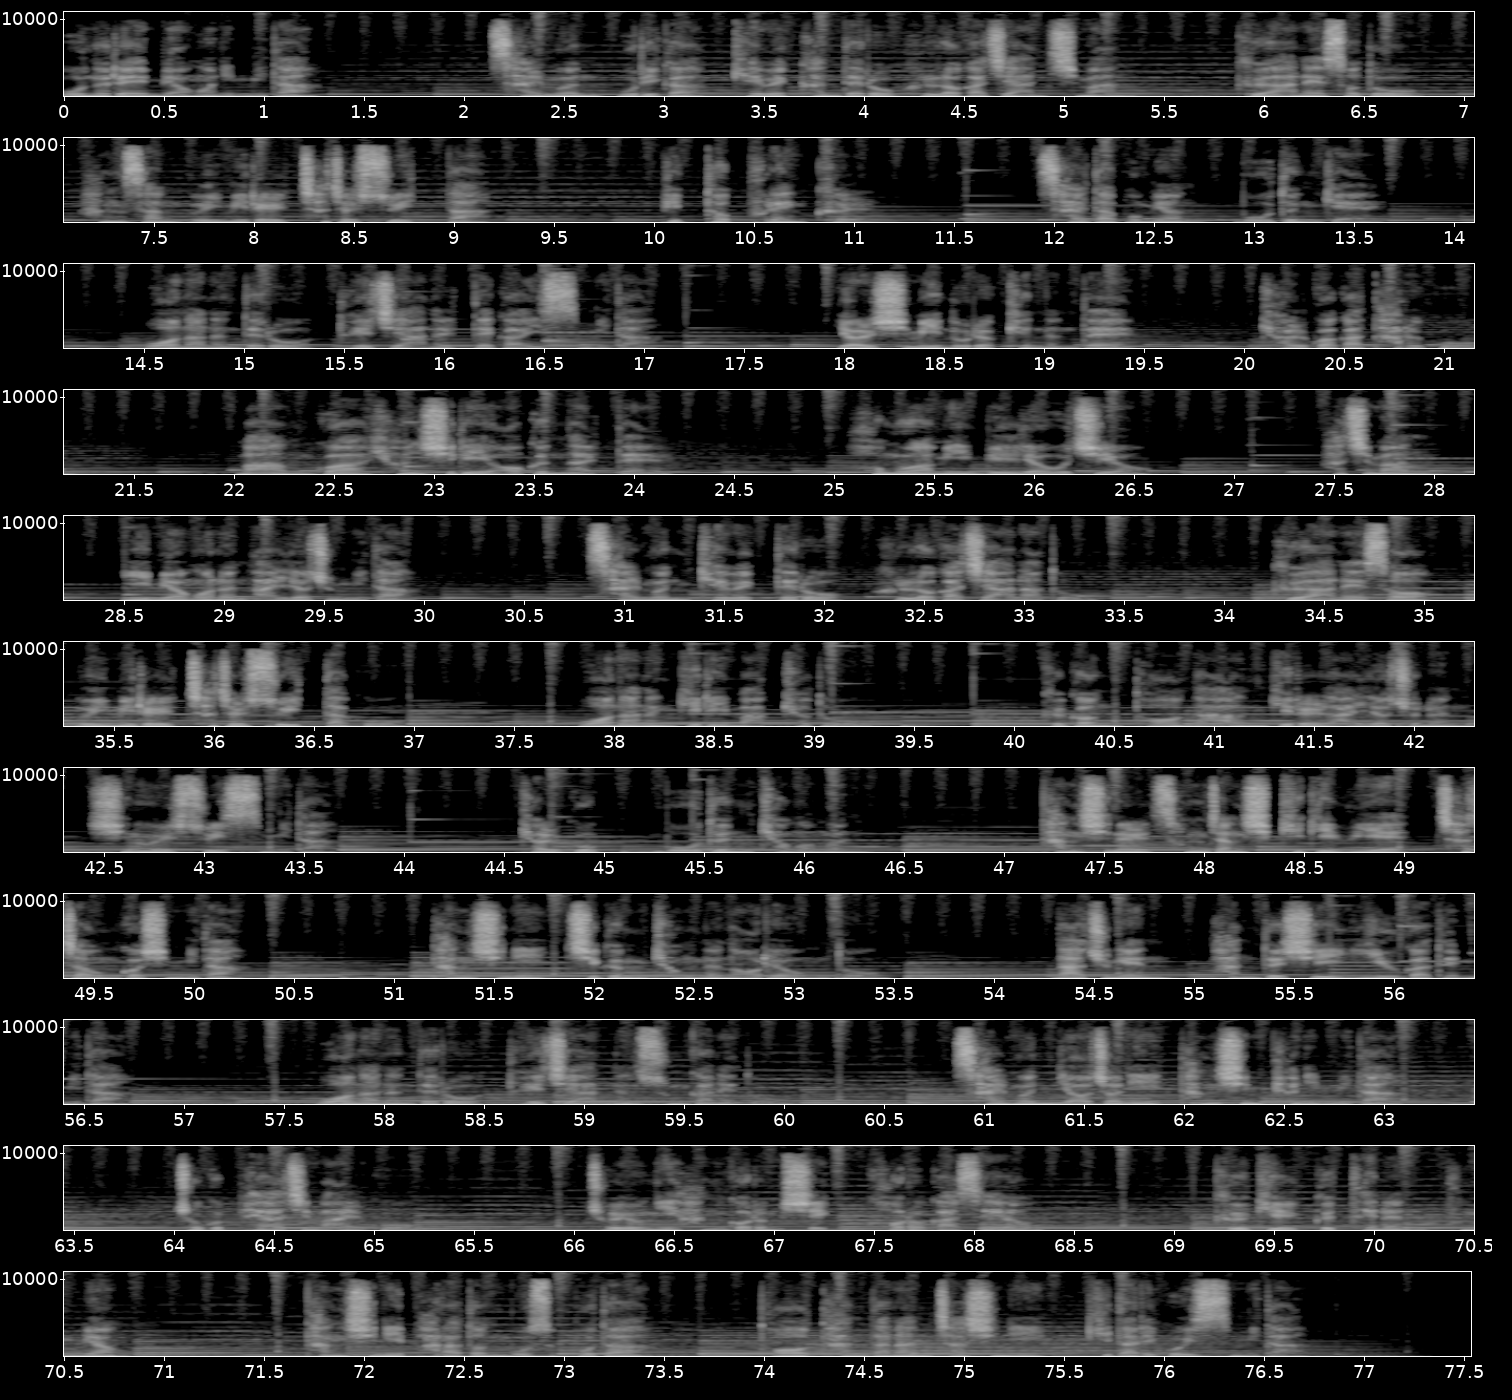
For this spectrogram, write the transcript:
오늘의 명언입니다. 삶은 우리가 계획한 대로 흘러가지 않지만 그 안에서도 항상 의미를 찾을 수 있다. 빅터 프랭클. 살다 보면 모든 게 원하는 대로 되지 않을 때가 있습니다. 열심히 노력했는데 결과가 다르고 마음과 현실이 어긋날 때 허무함이 밀려오지요. 하지만 이 명언은 알려줍니다. 삶은 계획대로 흘러가지 않아도 그 안에서 의미를 찾을 수 있다고 원하는 길이 막혀도 그건 더 나은 길을 알려주는 신호일 수 있습니다. 결국 모든 경험은 당신을 성장시키기 위해 찾아온 것입니다. 당신이 지금 겪는 어려움도 나중엔 반드시 이유가 됩니다. 원하는 대로 되지 않는 순간에도 삶은 여전히 당신 편입니다. 조급해하지 말고 조용히 한 걸음씩 걸어가세요. 그 길 끝에는 분명 당신이 바라던 모습보다 더 단단한 자신이 기다리고 있습니다.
